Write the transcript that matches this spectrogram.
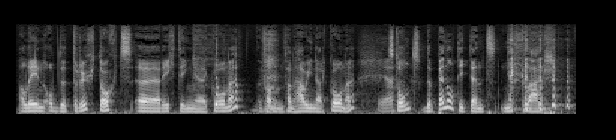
Alleen op de terugtocht uh, richting uh, Kona, van, van Howie naar Kona, ja. stond de penalty tent niet klaar.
